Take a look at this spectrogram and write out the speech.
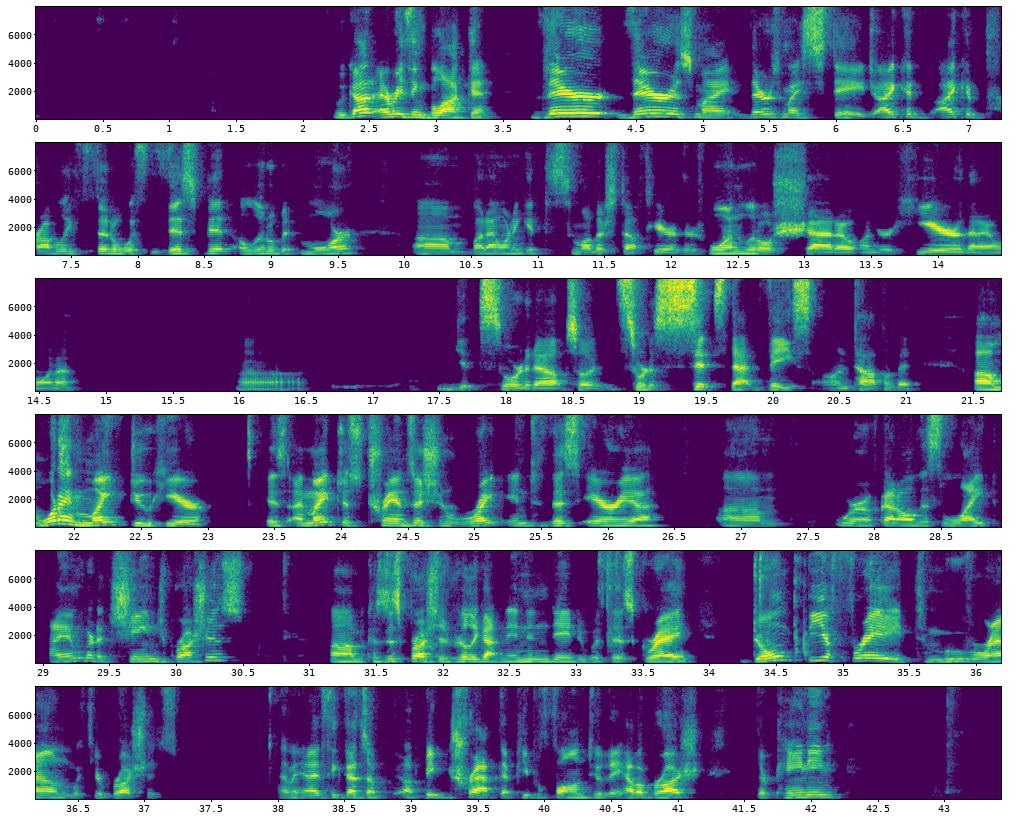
We got everything blocked in. There, there is my, there's my stage. I could, I could probably fiddle with this bit a little bit more, um, but I want to get to some other stuff here. There's one little shadow under here that I want to uh, get sorted out. So it sort of sits that vase on top of it. Um, what I might do here is I might just transition right into this area um, where I've got all this light. I am going to change brushes um, because this brush has really gotten inundated with this gray. Don't be afraid to move around with your brushes. I mean, I think that's a, a big trap that people fall into. They have a brush, they're painting,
